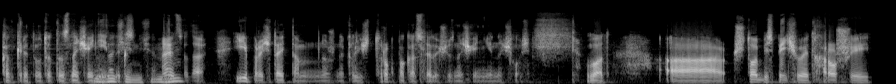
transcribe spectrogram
конкретно вот это значение, значение индекса начинается, угу. да, и прочитать там нужное количество строк, пока следующее значение не началось. Вот. А, что обеспечивает хороший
